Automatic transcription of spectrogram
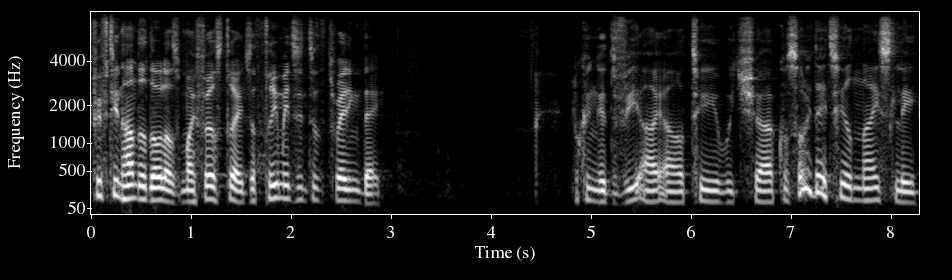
$1,500. My first trade. Just three minutes into the trading day looking at VIRT, which uh, consolidates here nicely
